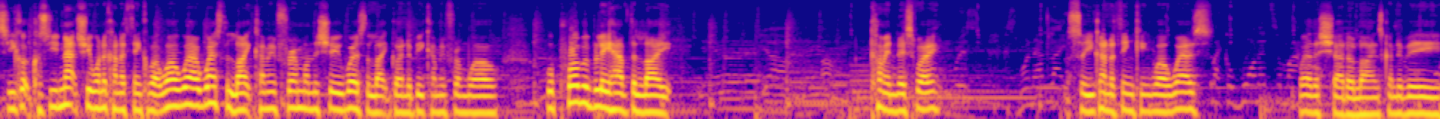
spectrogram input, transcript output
so you got because you naturally want to kind of think about well, where where's the light coming from on the shoe? Where's the light going to be coming from? Well, we'll probably have the light coming this way. So you're kind of thinking, well, where's where the shadow line's going to be?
